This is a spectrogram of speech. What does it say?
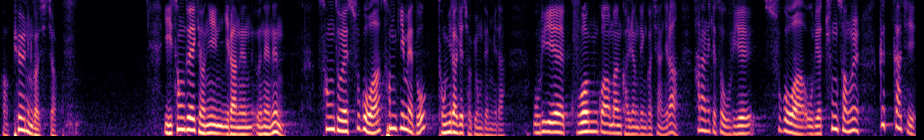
어, 표현인 것이죠. 이 성도의 견인이라는 은혜는 성도의 수고와 섬김에도 동일하게 적용됩니다. 우리의 구원과만 관련된 것이 아니라 하나님께서 우리의 수고와 우리의 충성을 끝까지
